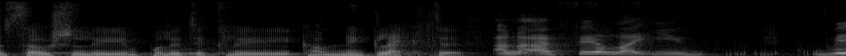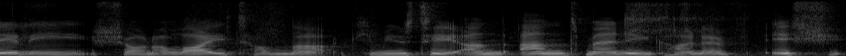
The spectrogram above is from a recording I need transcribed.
socially and politically kind of neglected. And I feel like you really shone a light on that community and, and many kind of issue,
